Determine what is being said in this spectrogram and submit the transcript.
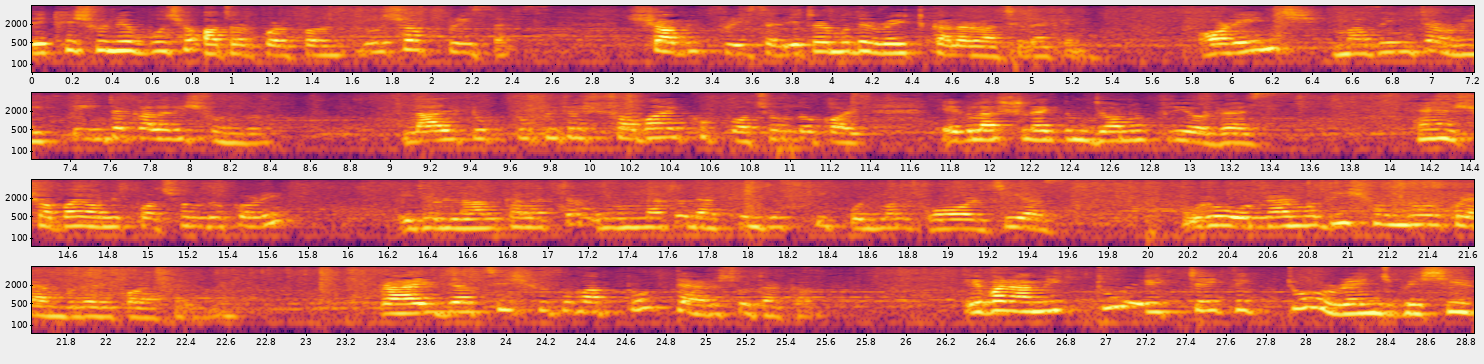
দেখে শুনে বুঝে অর্ডার করে ফেলুন। সব ফ্রি সাইজ সবই ফ্রি সাইজ এটার মধ্যে রেড কালার আছে, দেখেন। অরেঞ্জ মাজিনটা রেড তিনটা কালারই সুন্দর। লাল টুকটুকিটা সবাই খুব পছন্দ করে। এগুলো আসলে একদম জনপ্রিয় ড্রেস হ্যাঁ সবাই অনেক পছন্দ করে। এই যে লাল কালারটা, ওড়নাটা দেখেন জাস্ট কি পরিমাণ গর্জিয়াস পুরো ওড়নার মধ্যেই সুন্দর করে এমব্রয়ডারি করা থাকবে। প্রাইস যাচ্ছে শুধুমাত্র তেরোশো টাকা। এবার আমি একটু, এর চাইতে একটু রেঞ্জ বেশির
